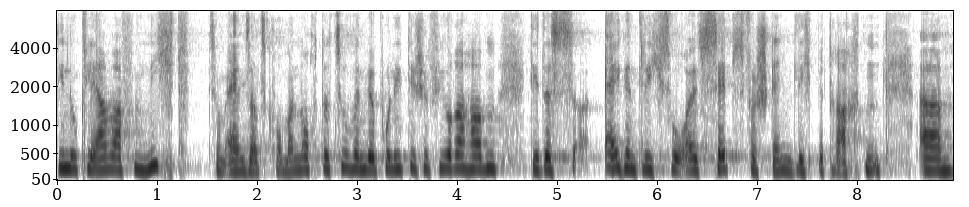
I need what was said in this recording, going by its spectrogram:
die Nuklearwaffen nicht zum Einsatz kommen. Noch dazu, wenn wir politische Führer haben, die das eigentlich so als selbstverständlich betrachten. Ähm,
